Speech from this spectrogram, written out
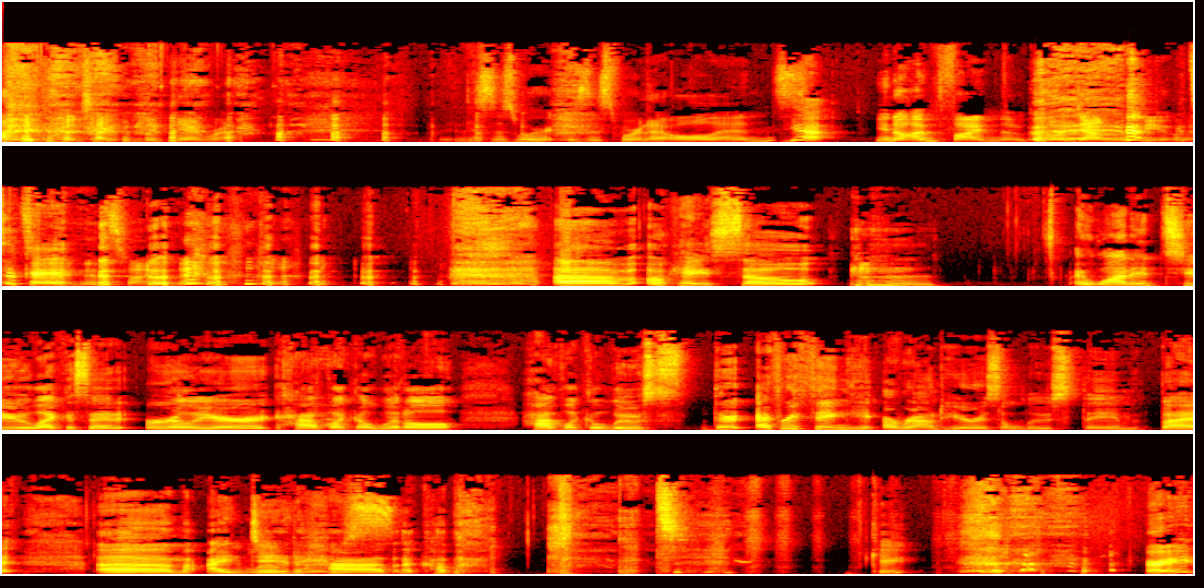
I gotta check with the camera. This is where is this where it all ends? Yeah. You know, I'm fine though. Going down with you. It's okay. Fine. It's fine. Um, okay, so I wanted to, like I said earlier, have like a little, have like a loose. There, everything around here is a loose theme, but um, I love did have a couple. okay. All right.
